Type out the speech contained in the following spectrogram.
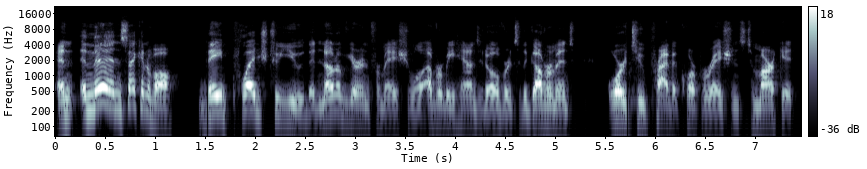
And and then second of all, they pledge to you that none of your information will ever be handed over to the government or to private corporations to market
